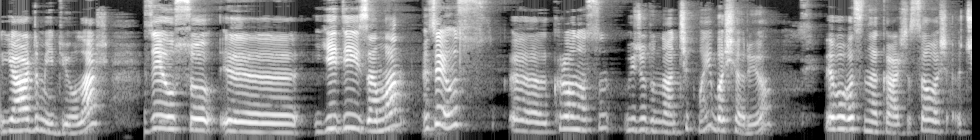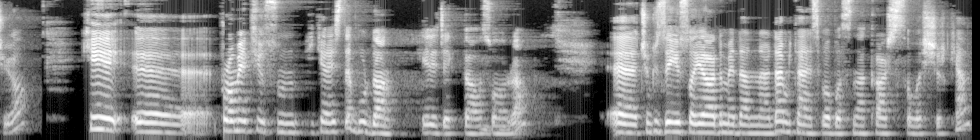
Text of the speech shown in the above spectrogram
yardım ediyorlar. Zeus'u e, yediği zaman Zeus e, Kronos'un vücudundan çıkmayı başarıyor ve babasına karşı savaş açıyor. Ki e, Prometheus'un hikayesi de buradan gelecek daha sonra. E, çünkü Zeus'a yardım edenlerden bir tanesi babasına karşı savaşırken.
